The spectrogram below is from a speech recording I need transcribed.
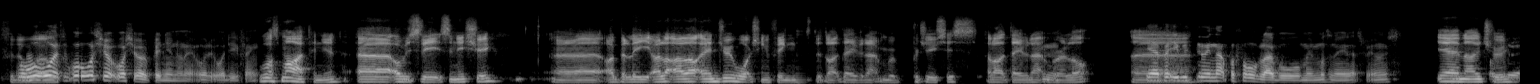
for the well, world. what, what, what's your what's your opinion on it? What, what do you think? What's my opinion? Uh, obviously, it's an issue. Uh, I believe I, I like Andrew watching things that like David Attenborough produces. I like David Attenborough a lot. Uh, Hmm. yeah, but he was doing that before global warming, wasn't he? Let's be honest. Yeah, no, true.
